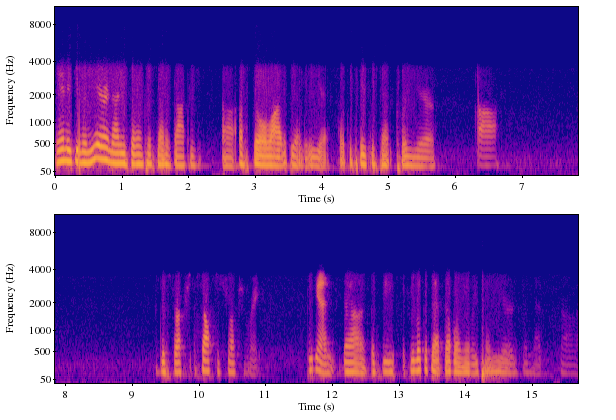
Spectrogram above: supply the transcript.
in any given year, 97% of doctors uh, are still alive at the end of the year. So it's 3% per year uh, destruction, self-destruction rate. Again, uh, if you if you look at that doubling every ten years, then that uh,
